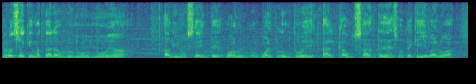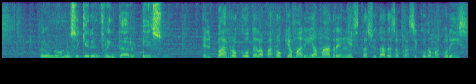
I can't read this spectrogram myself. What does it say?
pero si hay que matar a uno, no, es al inocente o al, producto, es al causante de eso que hay que llevarlo a... Pero no, no se quiere enfrentar eso. El párroco de la parroquia María Madre en esta ciudad de San Francisco de Macorís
